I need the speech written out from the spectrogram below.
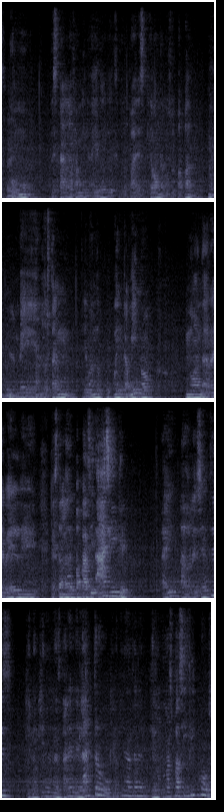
sí. ¿Cómo está la familia? Ahí es donde dicen los padres, ¿qué onda con sus papás? no? Me, lo están llevando por buen camino, no anda rebelde, está al lado del papá así, ah, sí, que hay adolescentes que no quieren estar en el antro, que no quieren estar en- que son más pacíficos.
